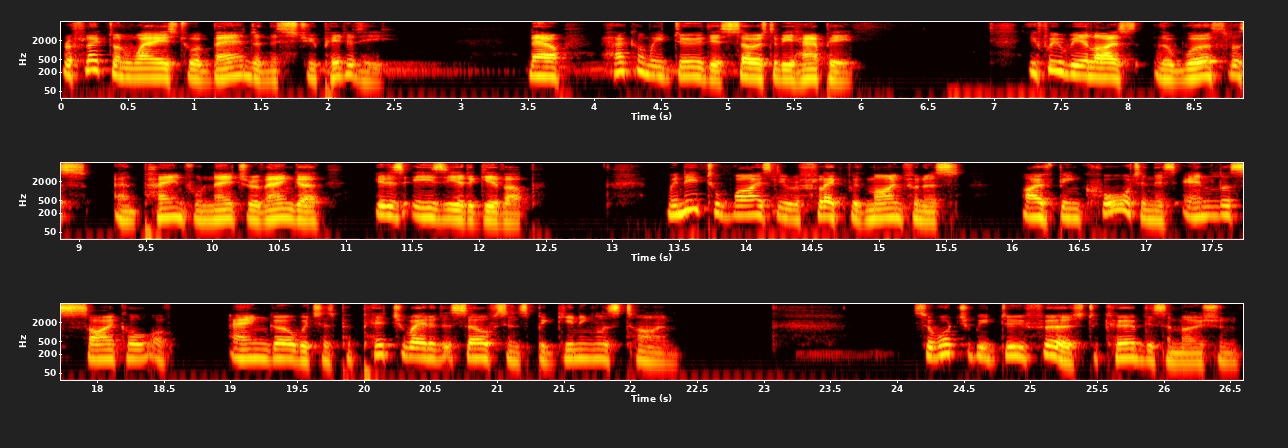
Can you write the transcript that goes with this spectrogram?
Reflect on ways to abandon this stupidity. Now, how can we do this so as to be happy? If we realize the worthless and painful nature of anger, it is easier to give up. We need to wisely reflect with mindfulness I've been caught in this endless cycle of anger which has perpetuated itself since beginningless time. So, what should we do first to curb this emotion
